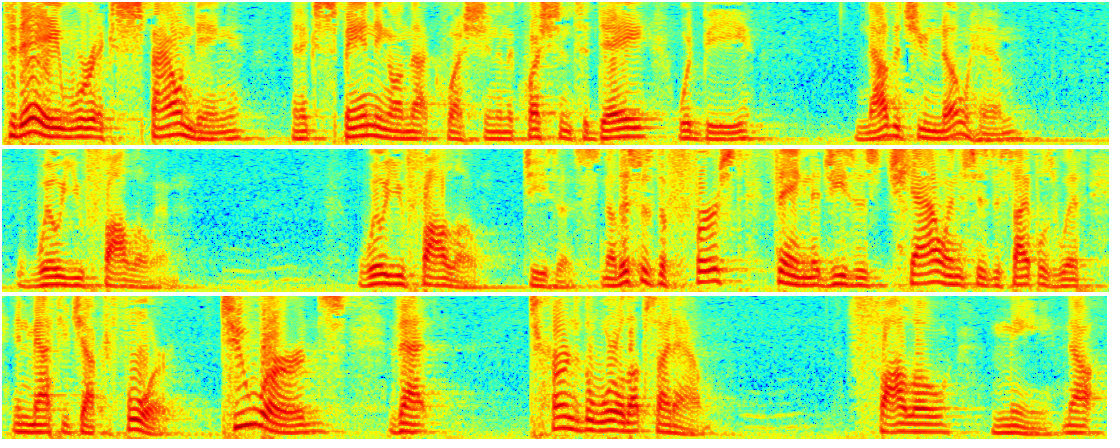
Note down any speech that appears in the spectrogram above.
Today, we're expounding and expanding on that question, and the question today would be, now that you know Him, Will you follow him? Will you follow Jesus? Now this was the first thing that Jesus challenged his disciples with in Matthew chapter 4. Two words that turned the world upside down. Follow me. Now,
